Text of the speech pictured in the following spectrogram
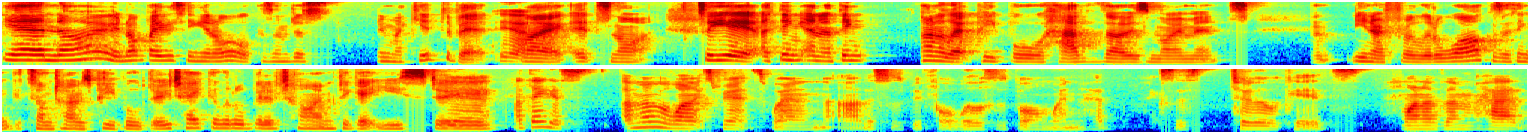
yeah, no, not babysitting at all because I'm just putting my kid to bed. Yeah. like it's not. So yeah, I think, and I think kind of let people have those moments, you know, for a little while because I think sometimes people do take a little bit of time to get used to. Yeah, I think it's. I remember one experience when uh, this was before Willis was born. When had X's two little kids. One of them had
